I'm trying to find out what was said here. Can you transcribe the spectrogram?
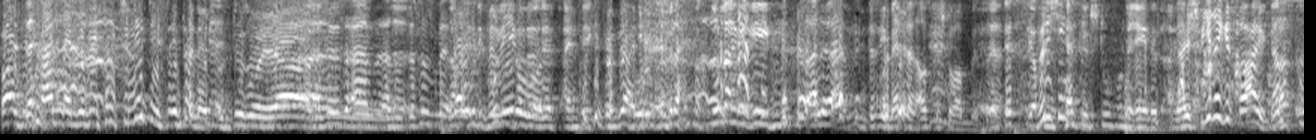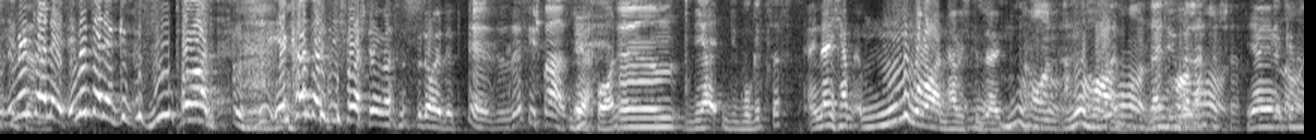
Vor allem die fragen dann, so, wie funktioniert dieses Internet? Und du so, ja. das ist, ähm, also das ist wo die Bewegung Ein Weg. Er wird einfach so lange reden. bis alle, bis die Menschheit ausgestorben ist. Ja. Setzt sich auf die Tempelstufe und redet. Eine schwierige Frage, ganz Im Internet, im Internet gibt es YouPorn. Ihr könnt euch nicht vorstellen, was das bedeutet. ja, es ist sehr viel Spaß. Porn? Ähm, Wie, wo gibt's das? Äh, Nein, ich habe Muhorn, habe ich gesagt. Muhorn. Muhorn. Die Seite über Landwirtschaft. Ja, ja, genau.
